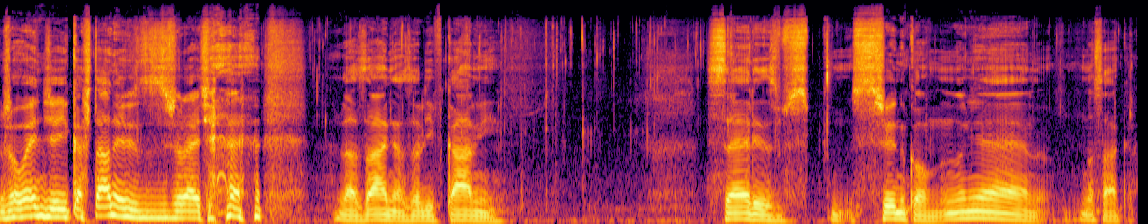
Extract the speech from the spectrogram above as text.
żołędzie i kasztany zżrecie. Lasagna z oliwkami sery z, z, z szynką. No nie, no, masakra.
